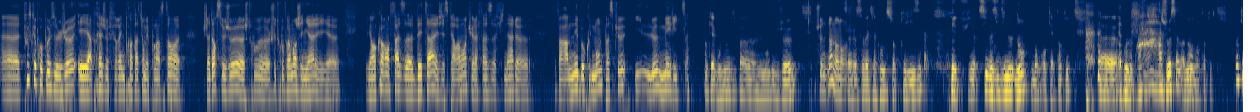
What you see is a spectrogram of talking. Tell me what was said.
tout ce que propose le jeu. Et après, je ferai une présentation. Mais pour l'instant, j'adore ce jeu. Je trouve, je le trouve vraiment génial et il est encore en phase bêta. Et j'espère vraiment que la phase finale va ramener beaucoup de monde parce que il le mérite. Ok, bon, ne nous dis pas euh, le nom du jeu. Je, non, non, non. Ça, ça va être la grande surprise. Et puis, euh, si, vas-y, dis-le. Non? Bon, ok, tant pis. Euh, on Ah, je veux savoir. Non, bon, tant pis. Ok,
